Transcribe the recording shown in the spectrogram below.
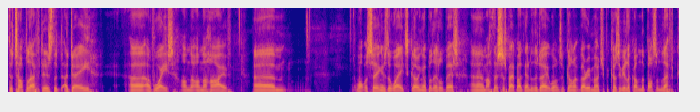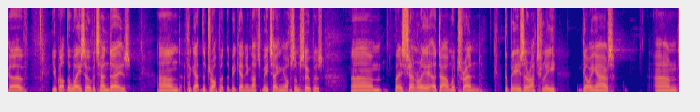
The top left is the, a day uh, of weight on the, on the hive. Um, what we're seeing is the weight's going up a little bit. Um, I suspect by the end of the day it won't have gone up very much because if you look on the bottom left curve, you've got the weight over 10 days. And forget the drop at the beginning, that's me taking off some supers. Um, but it's generally a downward trend. The bees are actually going out and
